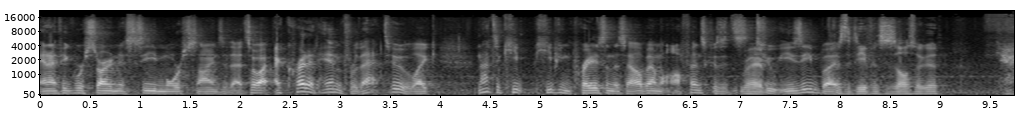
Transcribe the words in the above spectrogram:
And I think we're starting to see more signs of that. So I, I credit him for that too. Like, not to keep heaping praise on this Alabama offense because it's Right. too easy, but Because the defense is also good. yeah,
